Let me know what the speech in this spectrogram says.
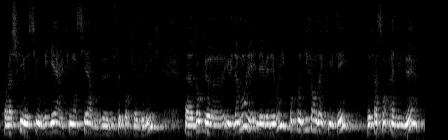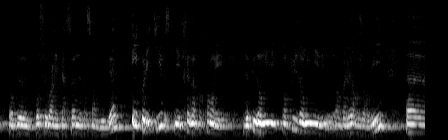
sont la cheville aussi ouvrière et financière du Secours catholique. Euh, donc euh, évidemment, les, les bénévoles, ils proposent différentes activités de façon individuelle, donc de recevoir les personnes de façon individuelle et collective, ce qui est très important et de plus en, mis, en plus en mis en valeur aujourd'hui. Euh,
